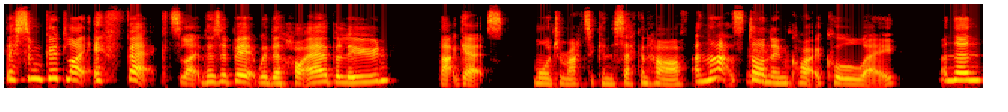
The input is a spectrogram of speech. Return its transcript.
there's some good like effects. Like there's a bit with a hot air balloon that gets more dramatic in the second half, and that's done in quite a cool way. And then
